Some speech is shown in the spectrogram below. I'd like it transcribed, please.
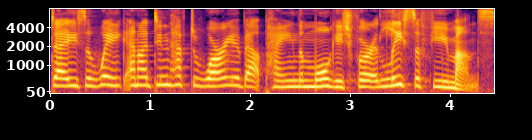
days a week and I didn't have to worry about paying the mortgage for at least a few months.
